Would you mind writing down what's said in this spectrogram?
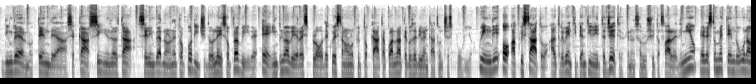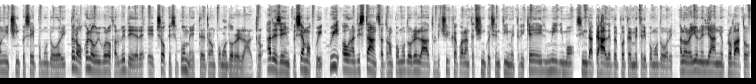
d'inverno tende a seccarsi, in realtà se l'inverno non è troppo rigido lei sopravvive e in primavera esplode, questa non l'ho più toccata, guardate cosa è diventato un cespuglio. Quindi ho acquistato altre 20 piantine di tagete perché non sono riuscito a fare di mio e le sto mettendo una ogni 5-6 pomodori. Però quello che vi volevo far vedere è ciò che si può mettere tra un pomodoro e l'altro. Ad esempio siamo qui. Qui ho una distanza tra un pomodoro e l'altro di circa 45 cm che è il minimo sindacale per poter mettere i pomodori. Allora io negli anni ho provato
